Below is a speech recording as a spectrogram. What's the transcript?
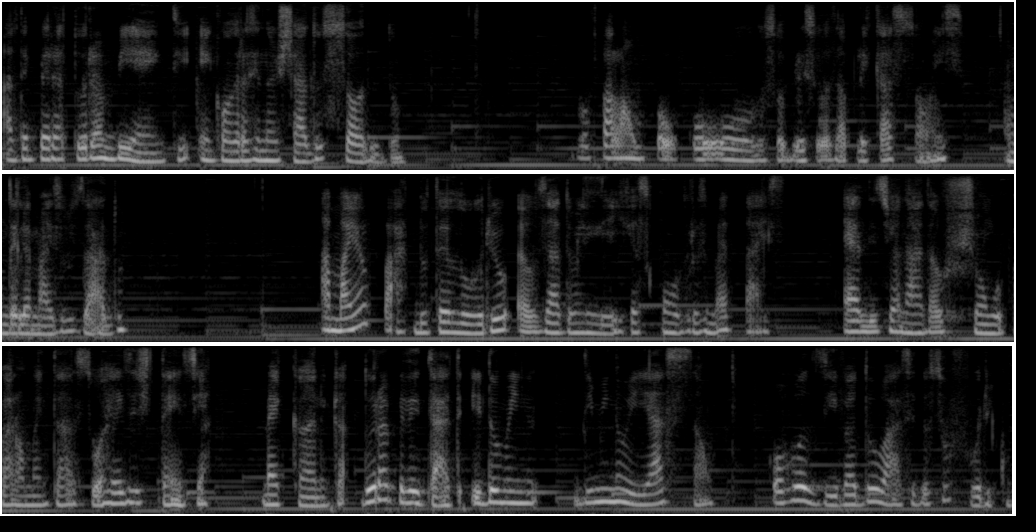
A temperatura ambiente encontra-se no estado sólido. Vou falar um pouco sobre suas aplicações onde ele é mais usado. A maior parte do telúrio é usado em ligas com outros metais. É adicionado ao chumbo para aumentar a sua resistência mecânica, durabilidade e diminuir a ação corrosiva do ácido sulfúrico.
